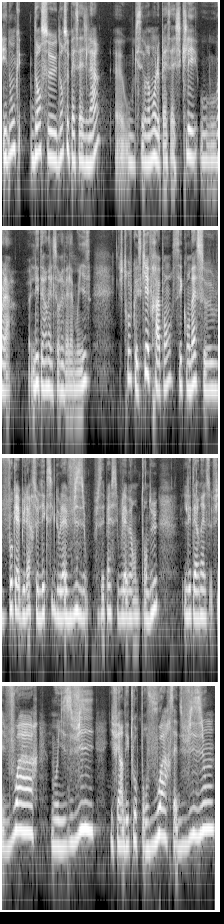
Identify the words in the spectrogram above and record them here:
Et donc, dans ce, passage-là, où c'est vraiment le passage clé où voilà, l'Éternel se révèle à Moïse. Je trouve que ce qui est frappant, c'est qu'on a ce vocabulaire, ce lexique de la vision. Je ne sais pas si vous l'avez entendu. L'Éternel se fit voir, Moïse vit, il fait un détour pour voir cette vision.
